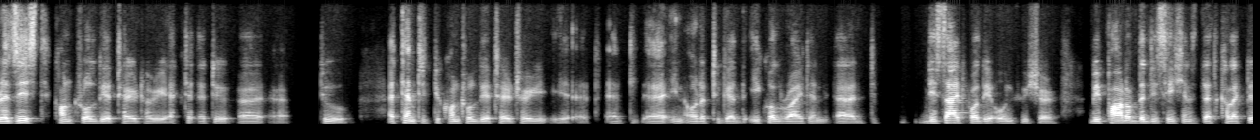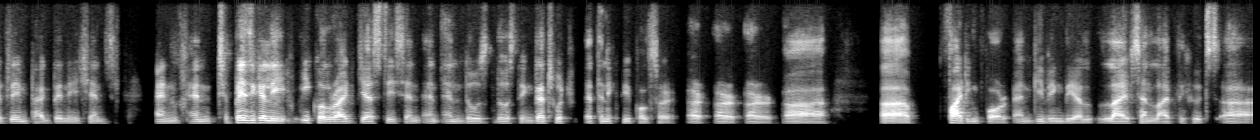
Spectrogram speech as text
resist, control their territory att- to uh, uh, to attempted to control their territory uh, at- uh, in order to get the equal right and uh, decide for their own future, be part of the decisions that collectively impact the nations and and to basically equal right justice and and and those those things. That's what ethnic peoples are are are, are uh, uh, fighting for and giving their lives and livelihoods. Uh,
